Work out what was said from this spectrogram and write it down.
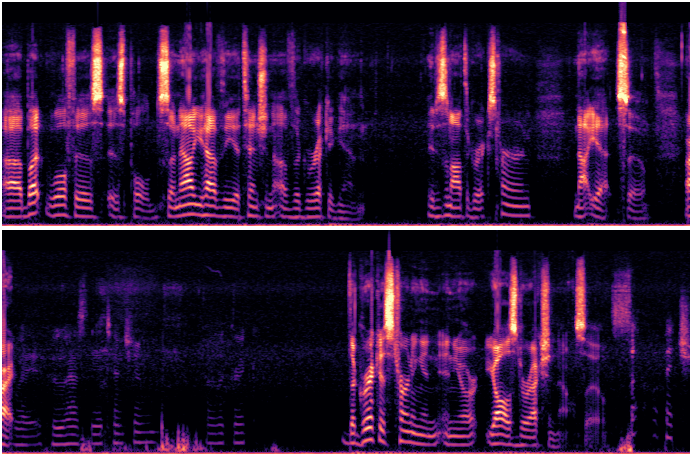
Uh, but Wolf is is pulled. So now you have the attention of the Grick again. It is not the Grick's turn, not yet. So, all right, Wait, who has the attention of the Grick? the Grick is turning in in your y'all's direction now. So, Son of a bitch.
